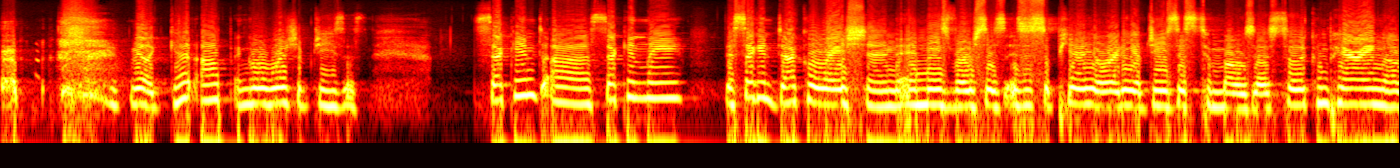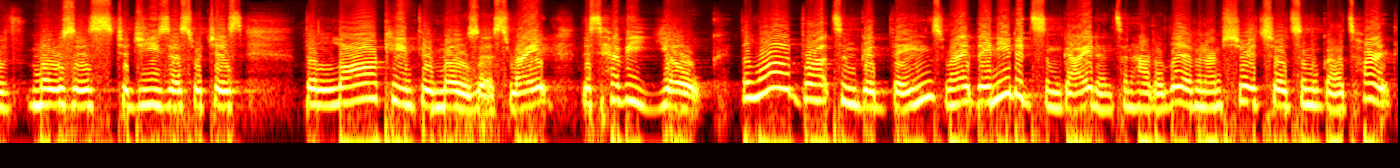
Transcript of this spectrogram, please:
Be like, get up and go worship Jesus. Second, uh, secondly, the second declaration in these verses is the superiority of Jesus to Moses. So the comparing of Moses to Jesus, which is the law came through Moses, right? This heavy yoke. The law brought some good things, right? They needed some guidance on how to live, and I'm sure it showed some of God's heart.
